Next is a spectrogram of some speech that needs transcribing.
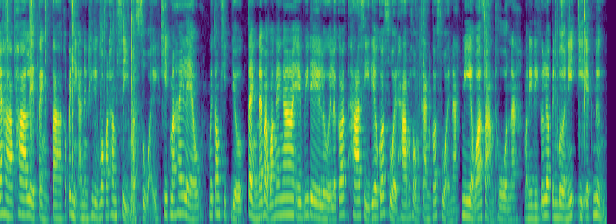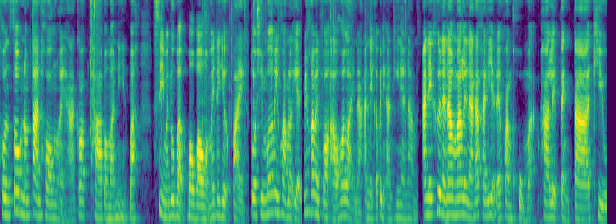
นะคะพาเลตแต่งตาก็เป็นอีกอันหนึ่งที่ลิว่าเขาทำสีมาสวย คิดมาให้แล้ว ไม่ต้องคิดเยอะ แต่งได้แบบว่าง่ายๆ everyday เลย แล้วก็ทาสีเดียวก็สวยทาผสมกันก็สวยนะ มีแบบว่า 3 โทนนะ วันนี้ลิกก็เลือกเป็นเบอร์นี้ EX 1โทนส้มน้ำตาลทองหน่อยนะคะก็ทาประมาณนี้เห็นปะสีมันดูแบบเบาๆอะไม่ได้เยอะไป ตัวชิมเมอร์มีความละเอียด ไม่ค่อยเป็นฟองเอาเท่าไหร่นะ อันนี้ก็เป็นอีกอันที่แนะนำอันนี้คือแนะนำมากเลยนะ ถ้าใครที่อยากได้ความคุ้มอะพาเลตแต่งตาคิ้ว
